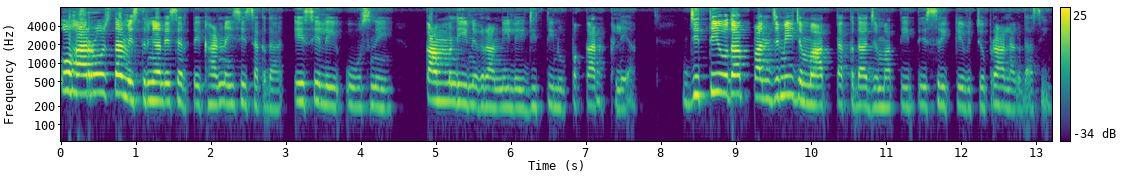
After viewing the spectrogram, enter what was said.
ਉਹ ਹਰ ਰੋਜ਼ ਤਾਂ ਮਿਸਤਰੀਆਂ ਦੇ ਸਿਰ ਤੇ ਖੜ ਨਹੀਂ ਸੀ ਸਕਦਾ। ਇਸੇ ਲਈ ਉਸ ਨੇ ਕੰਮ ਦੀ ਨਿਗਰਾਨੀ ਲਈ ਜਿੱਤੀ ਨੂੰ ਪੱਕਾ ਰੱਖ ਲਿਆ। ਜਿੱਤੀ ਉਹਦਾ ਪੰਜਵੀਂ ਜਮਾਤ ਤੱਕ ਦਾ ਜਮਾਤੀ ਤੇ ਸਰੀਕੇ ਵਿੱਚੋਂ ਭਰਾ ਲੱਗਦਾ ਸੀ।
